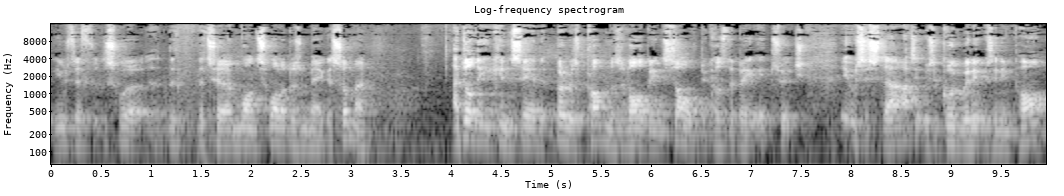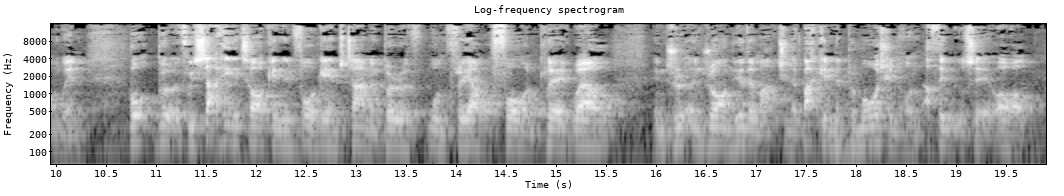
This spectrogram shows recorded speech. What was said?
use the, the, the term one swallow doesn't make a summer. I don't think you can say that Borough's problems have all been solved because they beat Ipswich. It was a start, it was a good win, it was an important win. But, but if we sat here talking in four games' time and Borough won three out of four and played well and, drew, and drawn the other match and are back in the promotion hunt, I think we'll say, oh well,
